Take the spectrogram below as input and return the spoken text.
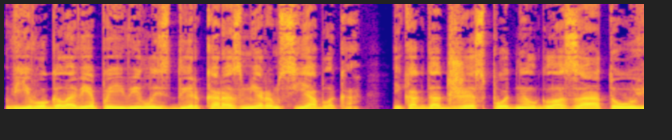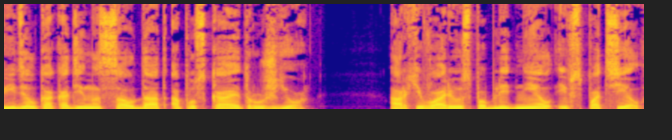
В его голове появилась дырка размером с яблоко, и когда Джесс поднял глаза, то увидел, как один из солдат опускает ружье. Архивариус побледнел и вспотел,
